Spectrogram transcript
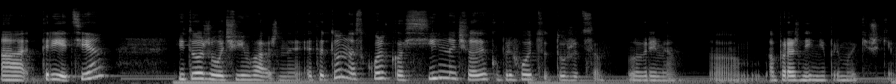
А третье, и тоже очень важное, это то, насколько сильно человеку приходится тужиться во время э, опорожнения прямой кишки.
